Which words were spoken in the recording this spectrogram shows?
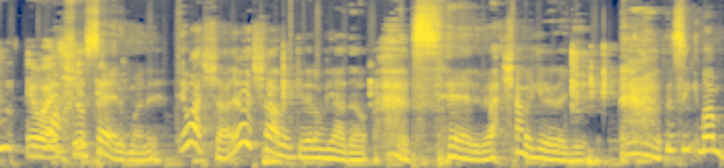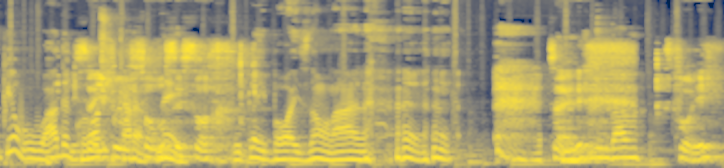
eu acho. Eu, sério, mano. Eu achava, eu achava que ele era um viadão. Sério, eu achava que ele era gay. Assim, mano, porque o Adam isso Cross, cara, né, o Playboys não lá, né? Sério? Não dava. Foi.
